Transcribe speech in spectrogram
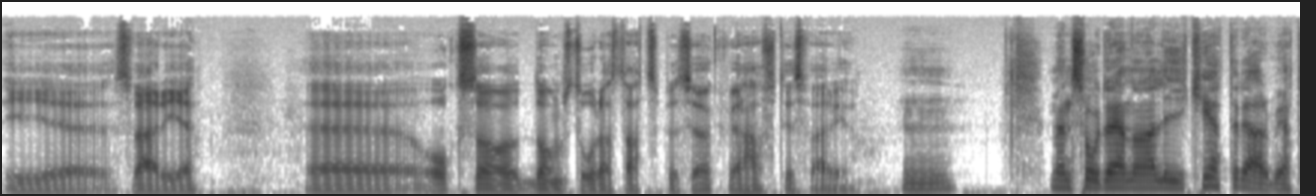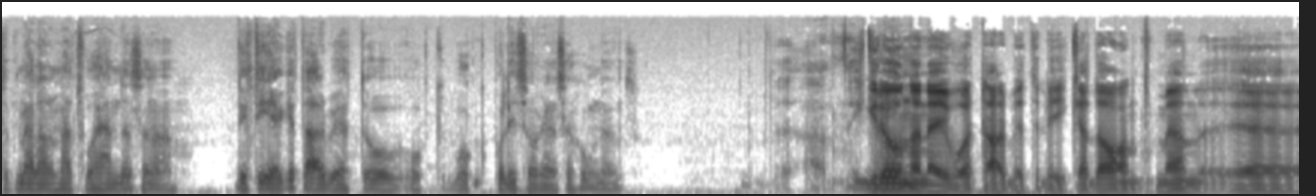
i eh, Sverige. Eh, också de stora statsbesök vi har haft i Sverige. Mm. Men såg du ändå några likheter i arbetet mellan de här två händelserna? Ditt eget arbete och, och, och polisorganisationens? I grunden är ju vårt arbete likadant men eh,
